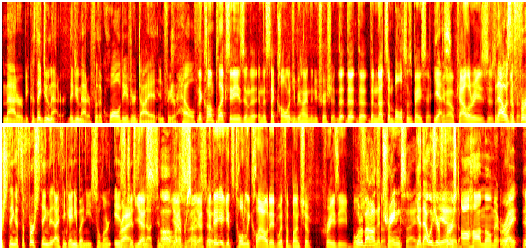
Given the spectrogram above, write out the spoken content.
matter because they do matter. They do matter for the quality of your diet and for your health. the complexities and the and the psychology mm. behind the nutrition. The, the the the nuts and bolts is basic. Yes. You know, calories is But that was the measured- first thing. That's the first thing that I think anybody needs to learn is Right. just Yes. the nuts and Oh, bolts. Yes, 100%. yes. So- but they, it gets totally clouded with a bunch of crazy. What about on the so- training side? Yeah, that was your Yeah. first aha moment, right? Right. As,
